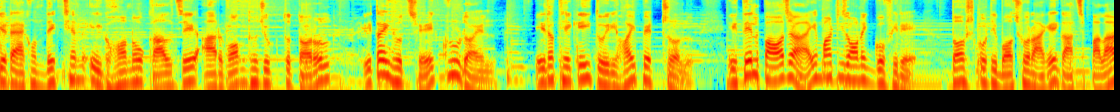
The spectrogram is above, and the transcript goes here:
যেটা এখন দেখছেন এই ঘন, কালচে আর গন্ধযুক্ত তরল, এটাই হচ্ছে ক্রুড অয়েল। এটা থেকেই তৈরি হয় পেট্রোল। এই তেল পাওয়া যায় মাটির অনেক গভীরে। দশ কোটি বছর আগে গাছপালা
